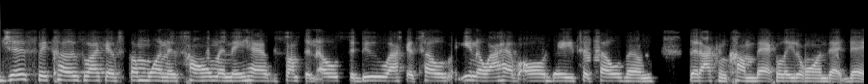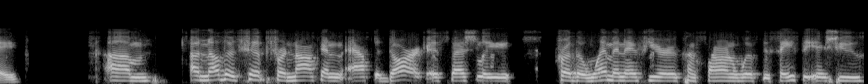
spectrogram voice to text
just because like if someone is home and they have something else to do, I could tell you know I have all day to tell them that I can come back later on that day. Um, another tip for knocking after dark, especially for the women if you're concerned with the safety issues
